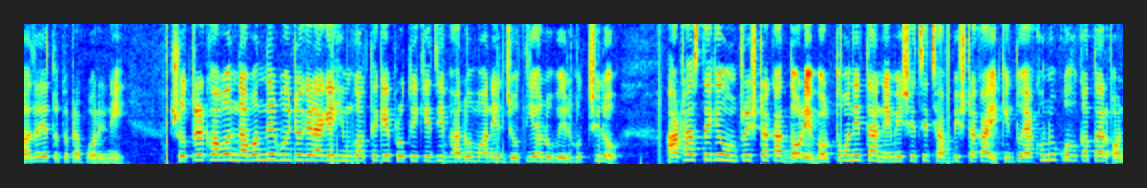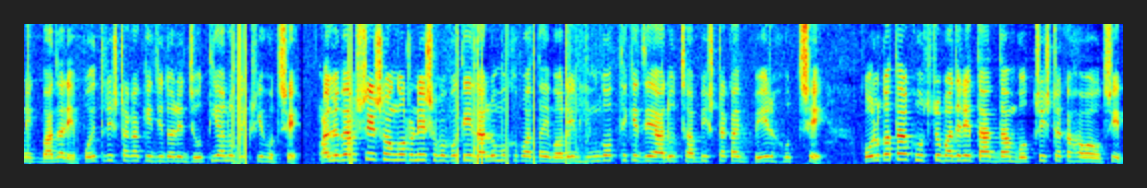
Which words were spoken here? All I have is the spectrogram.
বাজারে ততটা পড়েনি। সূত্রের খবর, নবান্নের বৈঠকের আগে হিমঘর থেকে প্রতি কেজি ভালো মানের জ্যোতি আলু বের হচ্ছিল। আঠাশ থেকে উনত্রিশ টাকার দরে। বর্তমানে তা নেমে এসেছে ছাব্বিশ টাকায়, কিন্তু এখনও কলকাতার অনেক বাজারে পঁয়ত্রিশ টাকা কেজি দরে জ্যোতি আলু বিক্রি হচ্ছে। আলু ব্যবসায়ী সংগঠনের সভাপতি লালু মুখোপাধ্যায় বলেন হিমঘর থেকে যে আলু ছাব্বিশ টাকায় বের হচ্ছে, কলকাতার খুচরো বাজারে তার দাম বত্রিশ টাকা হওয়া উচিত।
